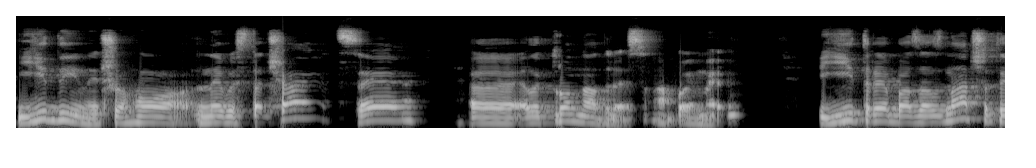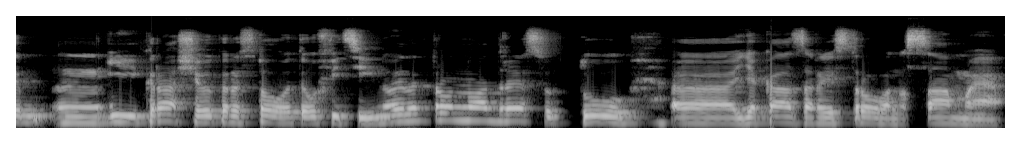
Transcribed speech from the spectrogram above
Єдине, чого не вистачає, це е, електронна адреса або емейл. Її треба зазначити і краще використовувати офіційну електронну адресу, ту, е, яка зареєстрована саме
